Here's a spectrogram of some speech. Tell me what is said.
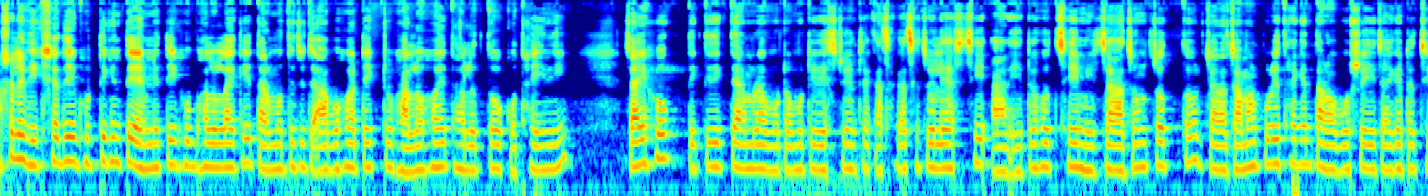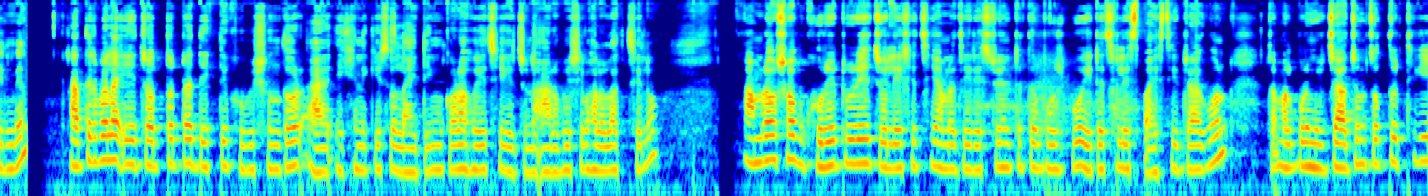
আসলে রিক্সা দিয়ে ঘুরতে কিন্তু এমনিতেই খুব ভালো লাগে। তার মধ্যে যদি আবহাওয়াটা একটু ভালো হয়, তাহলে তো কোথায় নেই। যাই হোক দেখতে দেখতে আমরা মোটামুটি রেস্টুরেন্টের কাছাকাছি চলে আসছি। আর এটা হচ্ছে মির্জা আজম চত্বর। যারা জামালপুরে থাকেন, তারা অবশ্যই এই জায়গাটা চিনবেন। রাতের বেলা এই চত্বরটা দেখতে খুবই সুন্দর আর এখানে কিছু লাইটিং করা হয়েছে, এর জন্য আরও বেশি ভালো লাগছিল। আমরাও সব ঘুরে টুরে চলে এসেছি। আমরা যে রেস্টুরেন্টটাতে বসবো, এটা ছিল স্পাইসি ড্রাগন জামালপুর মির্জা আজম চত্বর থেকে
